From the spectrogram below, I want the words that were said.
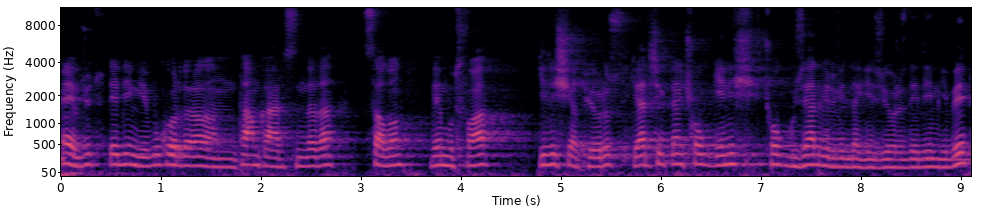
mevcut. Dediğim gibi bu koridor alanının tam karşısında da salon ve mutfağa giriş yapıyoruz. Gerçekten çok geniş, çok güzel bir villa geziyoruz dediğim gibi.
